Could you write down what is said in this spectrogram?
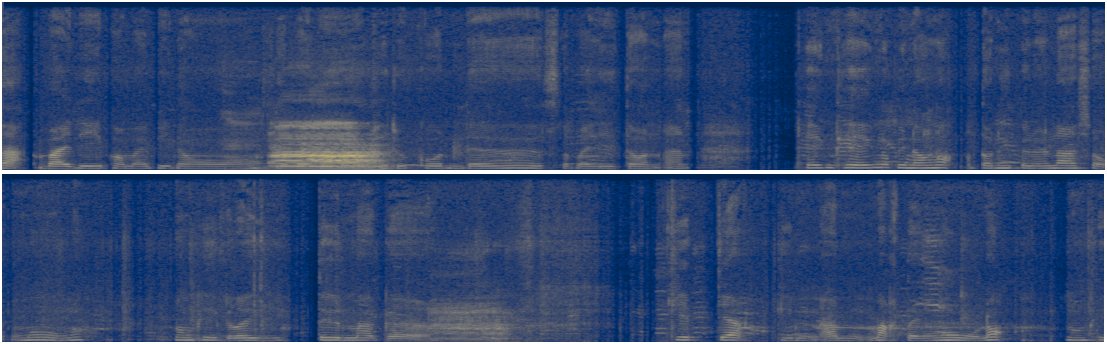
สบายดีพ่อแม่พี่น้องสบายดีพี่ทุกคนเด้อสบายดีตอนอันเท้งเท้งเนาะพี่น้องเนาะตอนนี้เป็นเวลาสองโมงเนาะน้องทีก็เลยตื่นมากะคิดอยากกินอันหมักแตงโมเนาะน้องที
